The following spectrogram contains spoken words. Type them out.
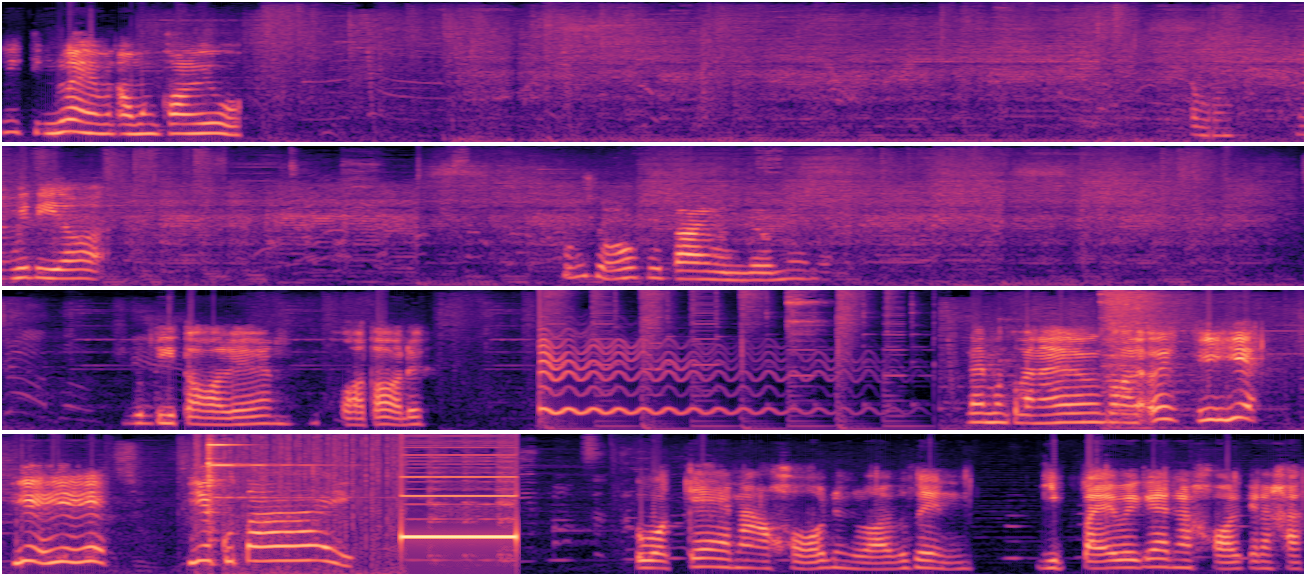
นี่จริงด้วยมันเอามังกรไปอยู่แต่มันมันไม่ดีแล้วอะกูรู้สึกว่ากูตายเหมือนเดิมแน่เลยกูตีต่อเลยกันขอต่อด้วยได้มังกรนะได้มังกรเลยเอ้ยเฮียเฮียเฮียเฮียเฮียกูตาย ตัวแก้นาคอหนึ่งร้อยเปอร์เซ็นหยิบไปไว้แก้นาคอกันนะคะ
